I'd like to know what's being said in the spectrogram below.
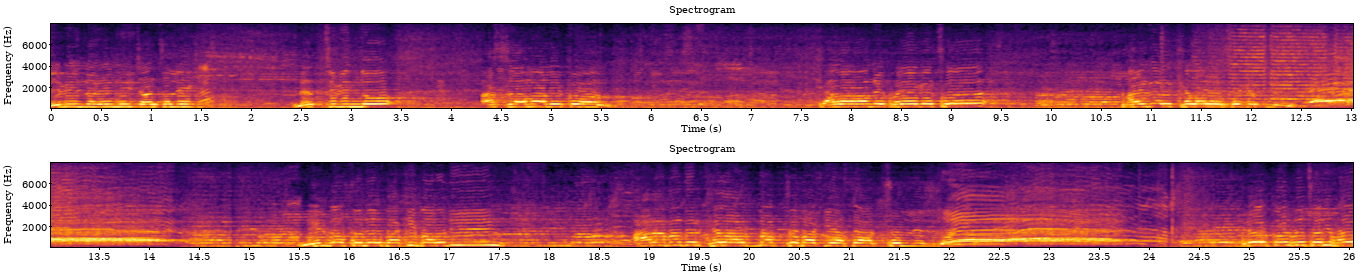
বিভিন্ন আঞ্চলিক নেতৃবৃন্দ, আসসালামু আলাইকুম। খেলা অনেক হয়ে গেছে। ফাইনাল খেলায় এসে গেছি। নির্বাচনের বাকি বারো দিন, আর আমাদের খেলার মাত্র বাকি আছে আটচল্লিশ প্রিয় কর্মচারী ভাই,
